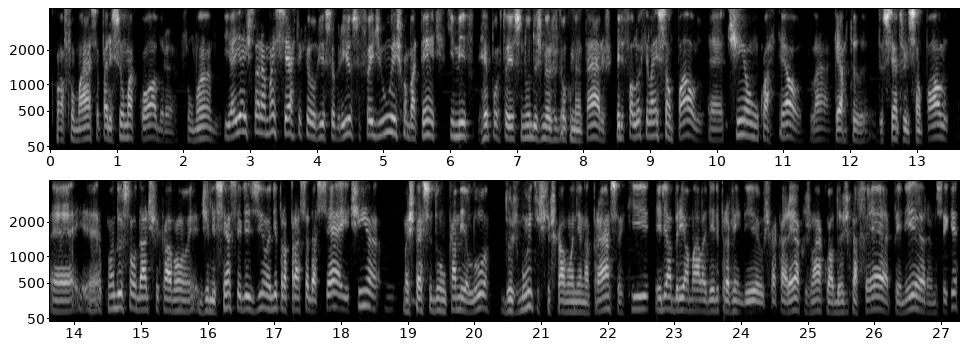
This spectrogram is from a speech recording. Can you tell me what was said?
com a fumaça, parecia uma cobra fumando. E aí a história mais certa que eu ouvi sobre isso foi de um ex-combatente que me reportou isso num dos meus documentários. Ele falou que lá em São Paulo, é, tinha um quartel lá perto do centro de São Paulo. É, é, quando os soldados ficavam de licença, eles iam ali para a Praça da Sé e tinha uma espécie de um camelô dos muitos que ficavam ali na praça, que ele abria a mala dele para vender os cacarecos lá, coador de café, peneira, não sei o quê,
